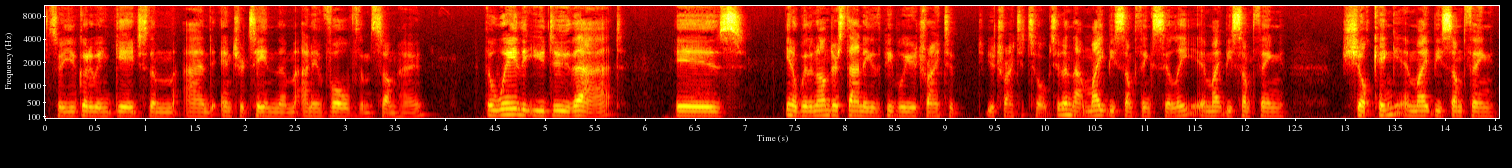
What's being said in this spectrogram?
So you've got to engage them and entertain them and involve them somehow. The way that you do that is you know, with an understanding of the people you're trying to you're trying to talk to, and that might be something silly, it might be something shocking, it might be something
